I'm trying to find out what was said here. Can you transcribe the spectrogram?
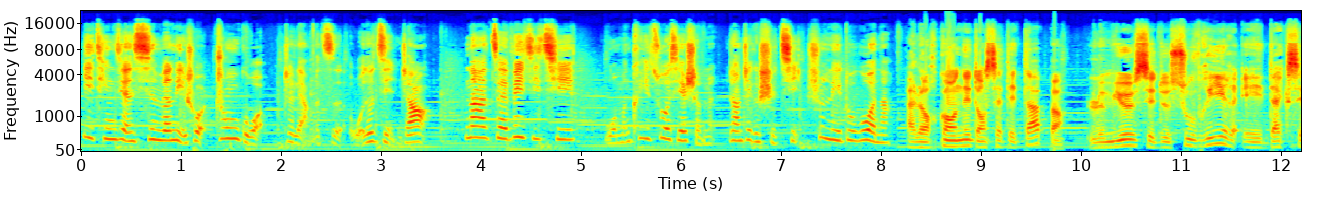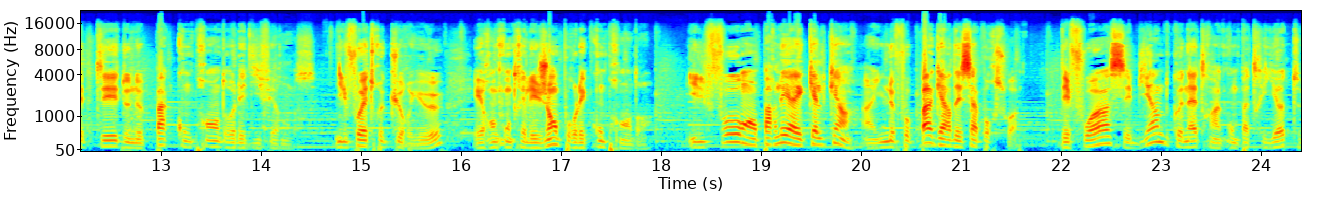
一听见新闻里说“中国”这两个字，我就紧张。那在危机期，我们可以做些什么，让这个时期顺利度过呢？Alors quand on est dans cette étape, le mieux c'est de s'ouvrir et d'accepter de ne pas comprendre les différences. Il faut être curieux et rencontrer les gens pour les comprendre. Il faut en parler avec quelqu'un, hein, il ne faut pas garder ça pour soi. Des fois, c'est bien de connaître un compatriote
